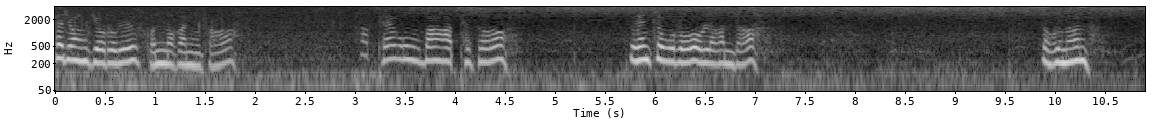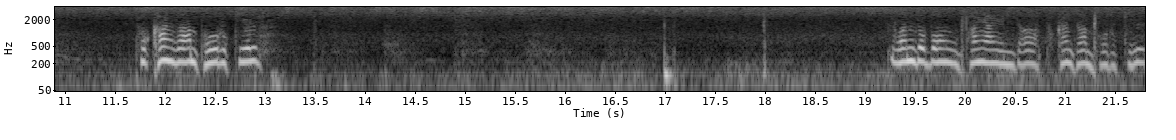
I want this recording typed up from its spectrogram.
해룡교를 건너갑니다. 배공방 앞에서 왼쪽으로 올라간다. 여기는 북한산 보루길 원도봉 방향입니다. 북한산 보루길.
